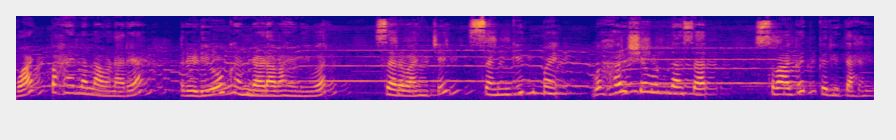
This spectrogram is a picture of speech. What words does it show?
वाट पाहायला लावणाऱ्या रेडिओ खंडाळा वाहिनीवर सर्वांचे संगीतमय व हर्ष उल्हासात स्वागत करीत आहे.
